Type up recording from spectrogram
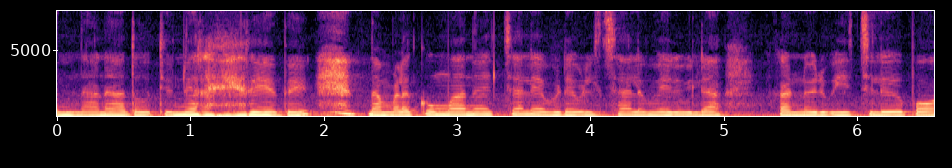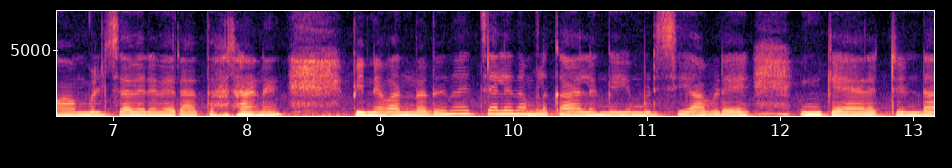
ഇന്നാണ് ആ ദൗത്യം നിറവേറിയത് നമ്മളെ കുമ്മാന്ന് വെച്ചാൽ എവിടെ വിളിച്ചാലും വരില്ല കണ്ണൂർ ബീച്ചിൽ പോകാൻ വിളിച്ചാൽ വരെ വരാത്തവരാണ്. പിന്നെ വന്നത് എന്ന് വെച്ചാൽ നമ്മൾ കാലം കൈയും പിടിച്ച് അവിടെ ക്യാരറ്റ് ഉണ്ടാ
